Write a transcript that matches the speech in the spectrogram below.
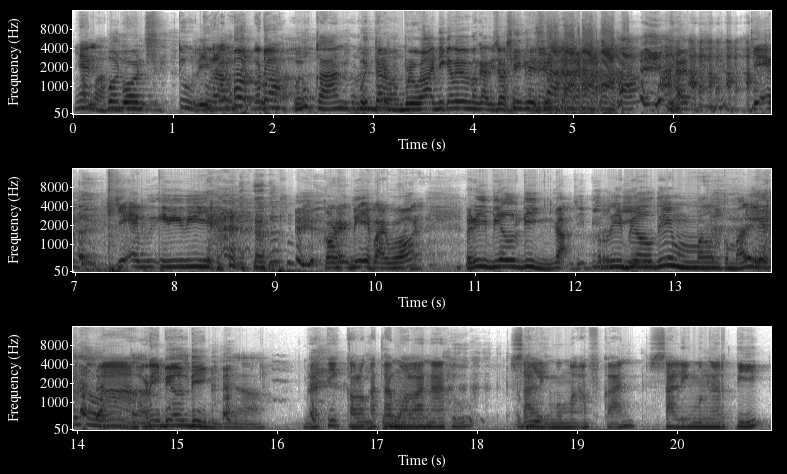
apa? Bonds. Tuh, tuh rambut udah. bukan Bentar rebound. bro, ini kami memang gak bisa bahasa Inggris. ya, CM, CM, IWW. Correct me if I'm wrong. Rebuilding, enggak? rebuilding membangun kembali betul Nah, rebuilding. ya Berarti kalau kata Maulana tuh saling memaafkan, saling mengerti,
